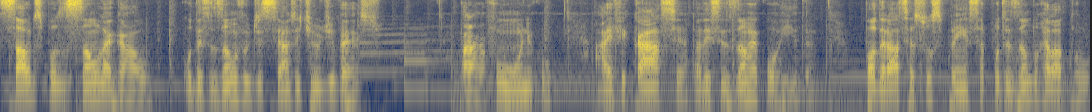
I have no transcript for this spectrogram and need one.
salvo disposição legal ou decisão judicial em sentido diverso. Parágrafo único. A eficácia da decisão recorrida poderá ser suspensa por decisão do relator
